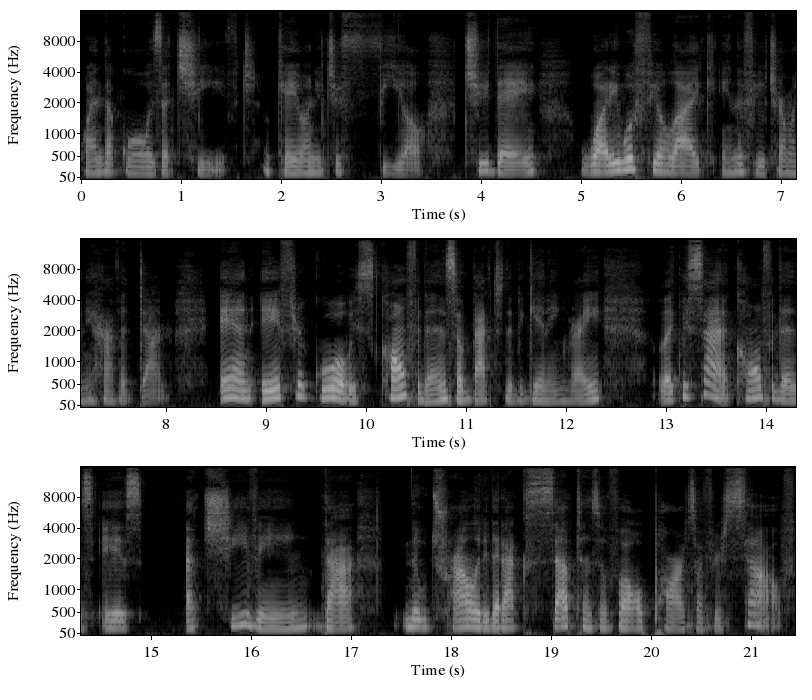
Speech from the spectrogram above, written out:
when the goal is achieved. Okay, I want you to feel today what it will feel like in the future when you have it done. And if your goal is confidence, so back to the beginning, right? Like we said, confidence is achieving that neutrality, that acceptance of all parts of yourself.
